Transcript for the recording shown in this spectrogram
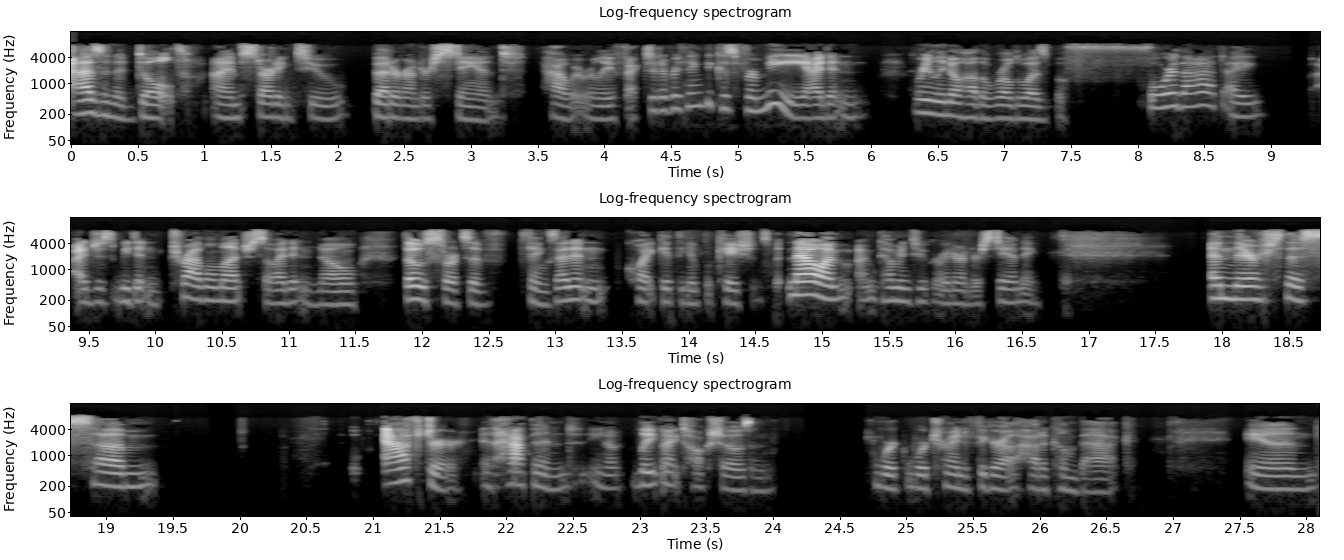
as an adult, I am starting to better understand how it really affected everything. Because for me, I didn't really know how the world was before that. I I just we didn't travel much, so I didn't know those sorts of things. I didn't quite get the implications, but now I'm I'm coming to a greater understanding. And there's this um, after it happened, you know, late night talk shows, and we're we're trying to figure out how to come back. And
